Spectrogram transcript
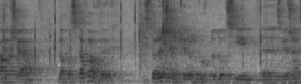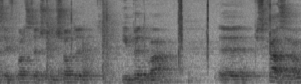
wsparcia dla podstawowych, historycznych kierunków produkcji e, zwierzęcej w Polsce, czyli trzody i bydła, e, wskazał,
